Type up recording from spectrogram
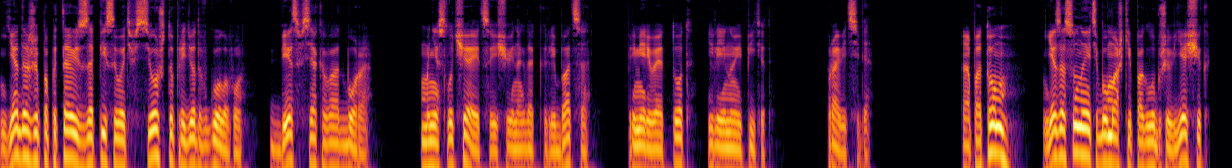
Я даже попытаюсь записывать все, что придет в голову, без всякого отбора. Мне случается еще иногда колебаться, примеривая тот или иной эпитет. Править себя. А потом я засуну эти бумажки поглубже в ящик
